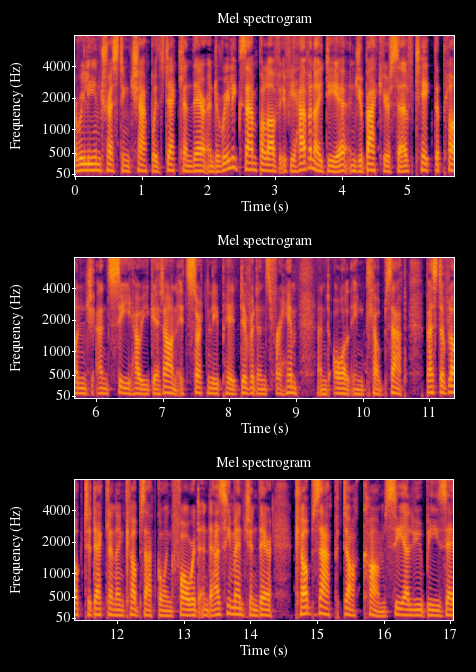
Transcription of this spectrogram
a really interesting chat with Declan there, and a real example of if you have an idea and you back yourself, take the plunge and see how you get on. It certainly paid dividends for him and all in ClubZap. Best of luck to Declan and ClubZap going forward. And as he mentioned there, clubzap.com, C L U B Z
